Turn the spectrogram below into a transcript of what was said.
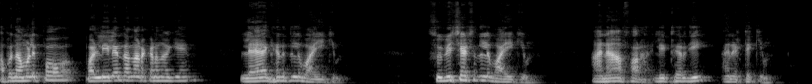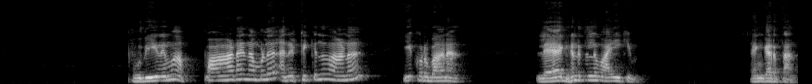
അപ്പോൾ നമ്മളിപ്പോൾ പള്ളിയിൽ എന്താ നടക്കണം നോക്കിയാൽ ലേഖനത്തിൽ വായിക്കും. സുവിശേഷത്തിൽ വായിക്കും. അനാഫറ ലിറ്റർജി അനുഷ്ഠിക്കും. പുതിയ നിയമം അപ്പാടെ നമ്മൾ അനുഷ്ഠിക്കുന്നതാണ് ഈ കുർബാന. ലേഖനത്തിൽ വായിക്കും. എങ്കർത്താൻ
